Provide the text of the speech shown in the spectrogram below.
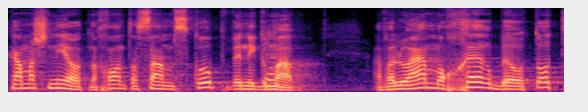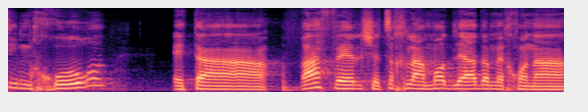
כמה שניות, נכון? אתה שם סקופ ונגמר. אבל הוא היה מוכר באותו תמחור את הוואפל שצריך לעמוד ליד המכונה,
